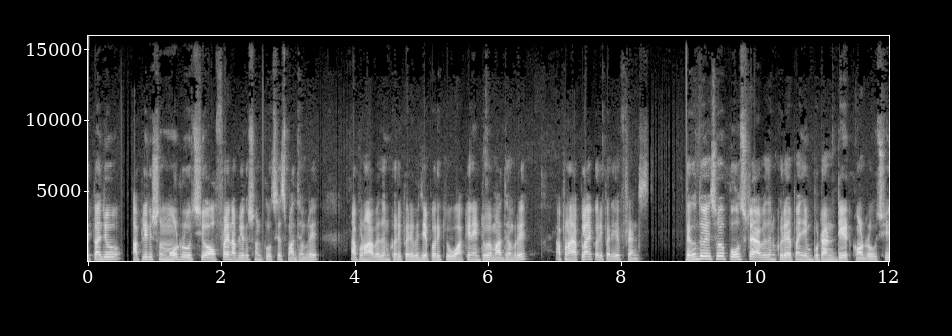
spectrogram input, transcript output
এপাই যে আপ্লিকেশন মোড রয়েছে অফলাইন আপ্লিকেশন প্রোসেস মাধ্যমে আপনার আবেদন করে যেপরিকি ওয়াক ইন ইন্টরভিউ মাধ্যমে আপনার আপ্লাই করে ফ্রেন্ডস ଦେଖନ୍ତୁ ଏସବୁ ପୋଷ୍ଟରେ ଆବେଦନ କରିବା ପାଇଁ ଇମ୍ପୋର୍ଟାଣ୍ଟ ଡେଟ୍ କ'ଣ ରହୁଛି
